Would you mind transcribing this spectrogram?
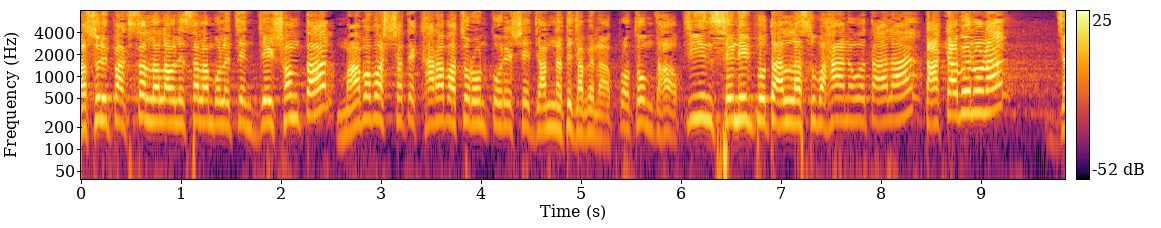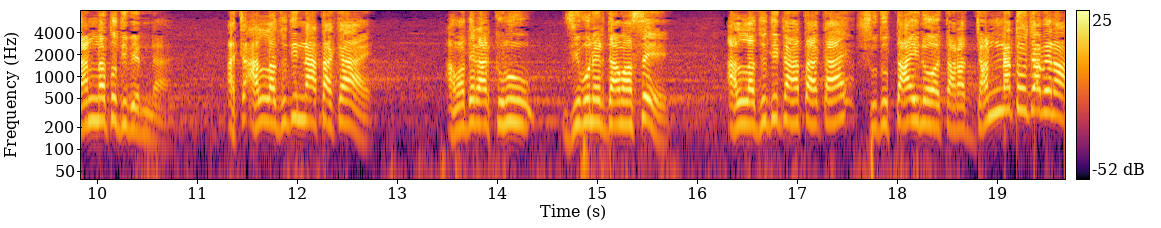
রাসুল পাক সাল্লাহ সাল্লাম বলেছেন, যে সন্তান মা বাবার সাথে খারাপ আচরণ করে, সে জান্নাতে যাবে না। প্রথম ধাপ। তিন শ্রেণির প্রতি আল্লাহ সুবাহান ও তাআলা তাকাবেনও না, জান্নাতও দিবেন না। আচ্ছা আল্লাহ যদি না তাকায়, আমাদের আর কোনো জীবনের দাম আছে? আল্লাহ যদি না তাকায়, শুধু তাই নয়, তারা জান্নাতেও যাবে না।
